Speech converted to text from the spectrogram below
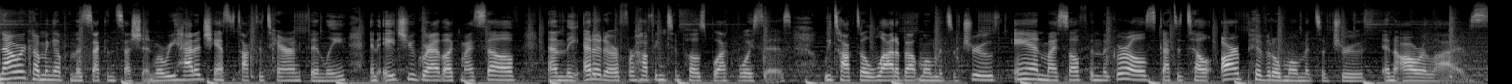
Now we're coming up on the second session where we had a chance to talk to Taryn Finley, an HU grad like myself, and the editor for Huffington Post Black Voices. We talked a lot about moments of truth, and myself and the girls got to tell our pivotal moments of truth in our lives.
